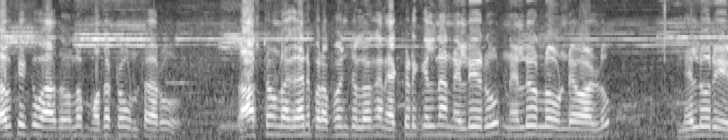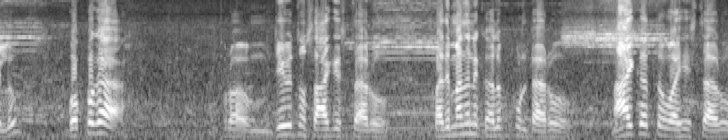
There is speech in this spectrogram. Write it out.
లౌకికవాదంలో మొదట ఉంటారు. రాష్ట్రంలో కానీ ప్రపంచంలో కానీ ఎక్కడికి వెళ్ళినా నెల్లూరు నెల్లూరులో ఉండేవాళ్ళు నెల్లూరీలు గొప్పగా జీవితం సాగిస్తారు పది మందిని కలుపుకుంటారు నాయకత్వం వహిస్తారు.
